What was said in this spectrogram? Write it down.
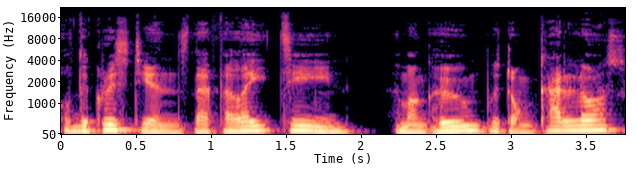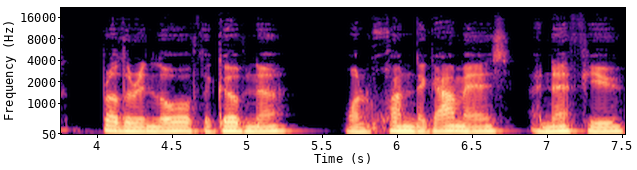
Of the Christians there fell eighteen, among whom was Don Carlos, brother in law of the governor, one Juan de Games, a nephew,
